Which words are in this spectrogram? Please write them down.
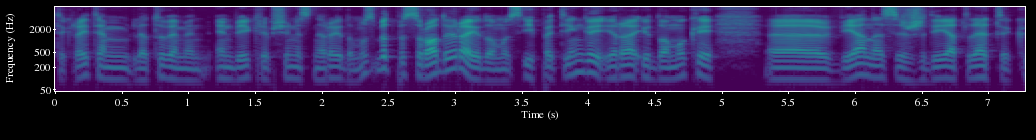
tikrai tiem lietuviam NBA krepšinis nėra įdomus, bet pasirodo yra įdomus. Ypatingai ypatingai yra įdomu, kai e, vienas iš The Athletic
